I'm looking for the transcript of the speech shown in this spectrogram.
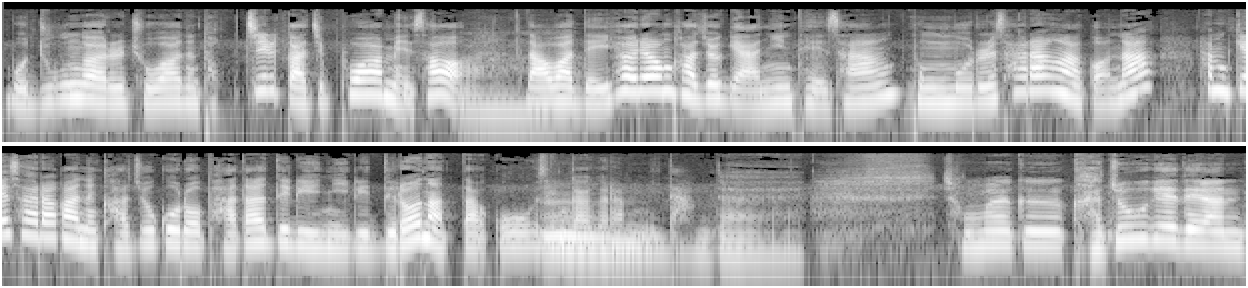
뭐 누군가를 좋아하는 덕질까지 포함해서 아. 나와 내 혈연 가족이 아닌 대상, 동물을 사랑하거나 함께 살아가는 가족으로 받아들이는 일이 늘어났다고 생각을 음, 합니다. 네. 정말 그 가족에 대한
